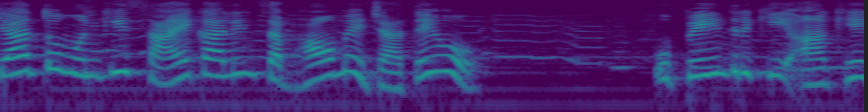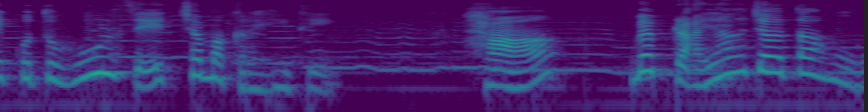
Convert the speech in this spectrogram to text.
क्या तुम उनकी सायकालीन सभाओं में जाते हो? उपेंद्र की आँखें कुतूहल से चमक रही थी। हाँ मैं प्रायः जाता हूँ।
